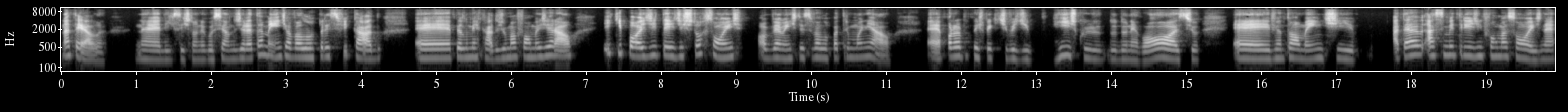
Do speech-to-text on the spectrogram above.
na tela, né? Ali que vocês estão negociando diretamente, é o valor precificado é, pelo mercado de uma forma geral e que pode ter distorções, obviamente, desse valor patrimonial. É, para a perspectiva de risco do, do negócio, é, eventualmente até assimetria de informações, né?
